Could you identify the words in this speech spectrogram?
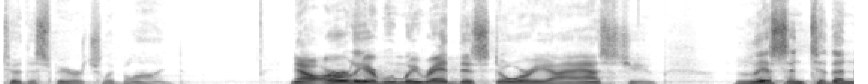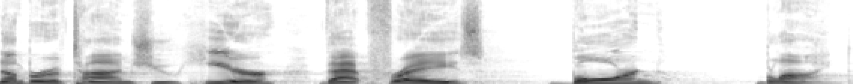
to the spiritually blind. Now, earlier when we read this story, I asked you, Listen to the number of times you hear that phrase, born blind.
